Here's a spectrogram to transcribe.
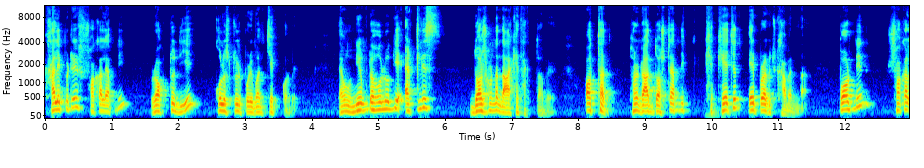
খালি পেটে সকালে আপনি রক্ত দিয়ে কোলেস্ট্রলের পরিমাণ চেক করবেন। এবং নিয়মটা হলো গিয়ে অ্যাটলিস্ট দশ ঘণ্টা না খেয়ে থাকতে হবে। অর্থাৎ ধরেন রাত দশটায় আপনি খেয়েছেন, এরপর কিছু খাবেন না। পরদিন সকাল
